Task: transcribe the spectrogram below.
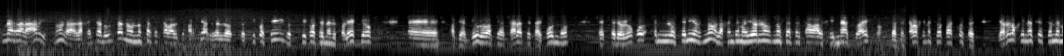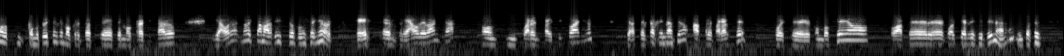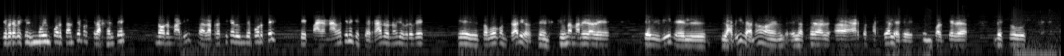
una rara avis, ¿no? La, gente adulta no, no se acercaba al arte marcial. Los, chicos sí, los chicos en el colegio eh, hacían judo, hacían karate, taekwondo, eh, pero luego en los seniors no, la gente mayor no, no se acercaba al gimnasio a eso, se acercaba al gimnasio a otras cosas. Y ahora los gimnasios se han, como tú dices, eh, democratizados y ahora no está mal visto que un señor que es empleado de banca con 45 años se acerca al gimnasio a prepararse pues eh, con boxeo, o hacer eh, cualquier disciplina. Entonces, yo creo que es muy importante porque la gente normaliza la práctica de un deporte que para nada tiene que ser raro, ¿no? Yo creo que, todo lo contrario, es que una manera de, vivir el, la vida, ¿no? El, hacer artes marciales en cualquiera de sus,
